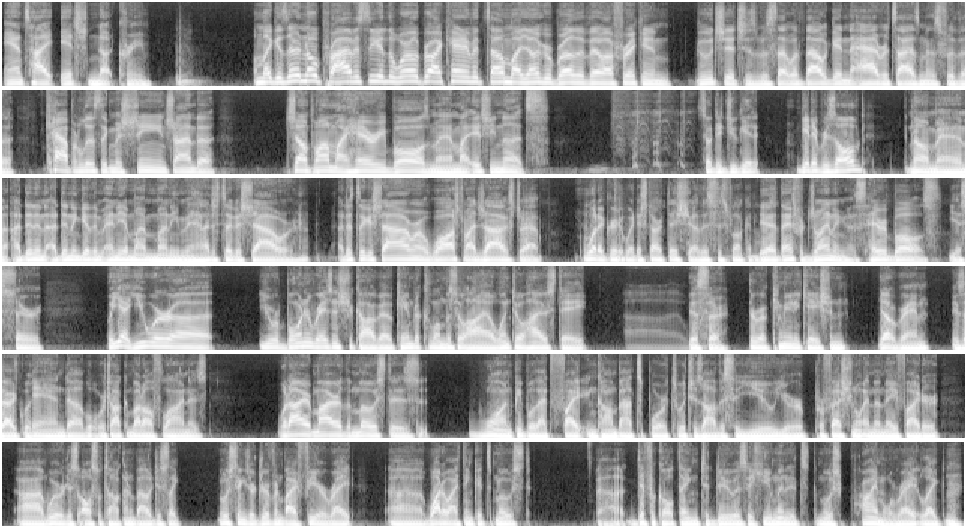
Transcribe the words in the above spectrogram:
Anti-itch nut cream. I'm like, is there no privacy in the world, bro? I can't even tell my younger brother that my freaking gooch itches without, without getting advertisements for the capitalistic machine trying to jump on my hairy balls, man, my itchy nuts. so did you get it, get it resolved? No, man. I didn't. I didn't give them any of my money, man. I just took a shower. I just took a shower and washed my jog strap. What a great way to start this show. This is fucking Yeah, thanks for joining us. Hairy balls. Yes, sir. But yeah, you were uh, you were born and raised in Chicago, came to Columbus, Ohio, went to Ohio State. Uh, yes, sir. Through a communication yep. program. Exactly. And uh, what we're talking about offline is what I admire the most is one, people that fight in combat sports, which is obviously you. You're a professional MMA fighter. Uh, we were just also talking about just like most things are driven by fear, right? Uh, why do I think it's most uh, difficult thing to do as a human? It's the most primal, right? Like, mm,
